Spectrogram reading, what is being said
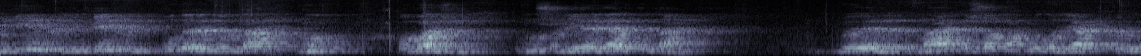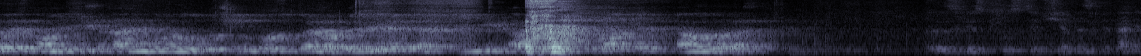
який, який буде результат, ну, побачимо. Тому що є ряд питань. Ви знаєте, що там було, як приблизно, які питання були озвучені, просто треба перевірити, їх або зафіксувати, або довести. Зв'язку з цим ще одне запитання.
